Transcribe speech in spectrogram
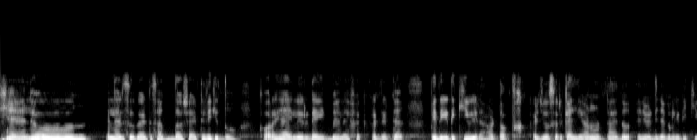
ഹലോ എല്ലാവരും സുഖമായിട്ട് സന്തോഷമായിട്ടിരിക്കുന്നു കുറേ ആയില്ലേ ഒരു ഡേ ഇൻ മൈ ലൈഫൊക്കെ കണ്ടിട്ട്. പിന്നെ ഇടുക്കി വീടാണ് കേട്ടോ. കഴിഞ്ഞ ദിവസം ഒരു കല്യാണം ഉണ്ടായിരുന്നു. അതിനു വേണ്ടി ഞങ്ങൾ ഇടുക്കി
